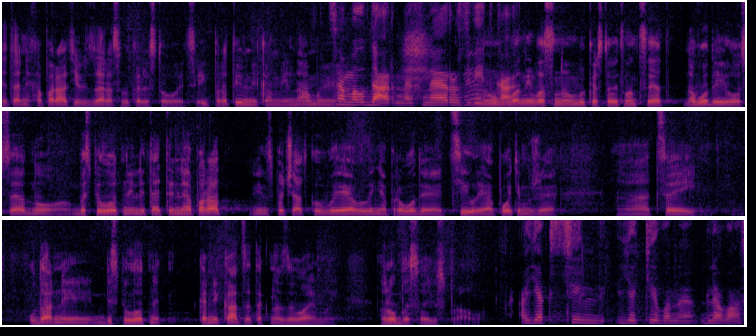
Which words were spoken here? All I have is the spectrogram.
літальних апаратів зараз використовується і противниками, і нами. Саме ударних, не розвідка. Ну, вони в основному використовують ланцет. Наводить його все одно безпілотний літательний апарат. Він спочатку виявлення проводить цілий, а потім вже е, цей ударний безпілотник, камікадзе, так називаємий, робить свою справу. А як ціль, які вони для вас?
